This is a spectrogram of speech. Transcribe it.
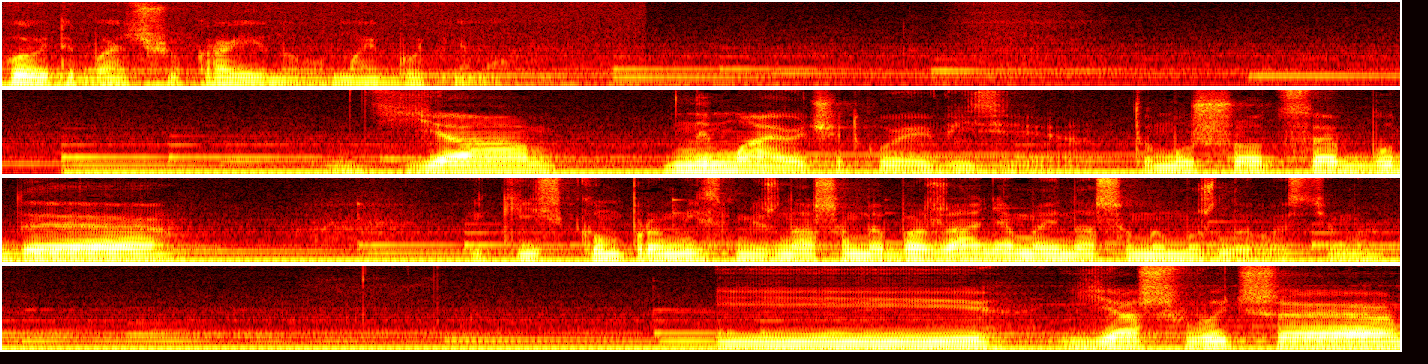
Якою ти бачиш Україну в майбутньому? Я не маю чіткої візії, тому що це буде якийсь компроміс між нашими бажаннями і нашими можливостями. І я швидше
